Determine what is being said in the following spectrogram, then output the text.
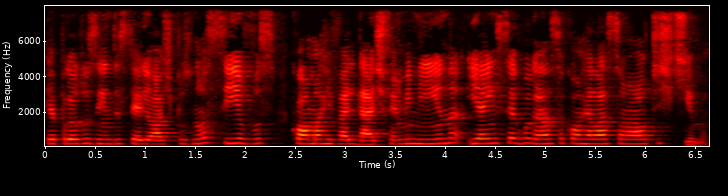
Reproduzindo estereótipos nocivos como a rivalidade feminina e a insegurança com relação à autoestima.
